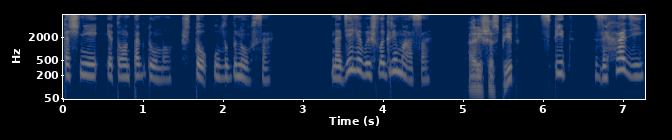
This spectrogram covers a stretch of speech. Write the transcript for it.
Точнее, это он так думал, что улыбнулся. На деле вышла гримаса. «Ариша спит?» «Спит. Заходи».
